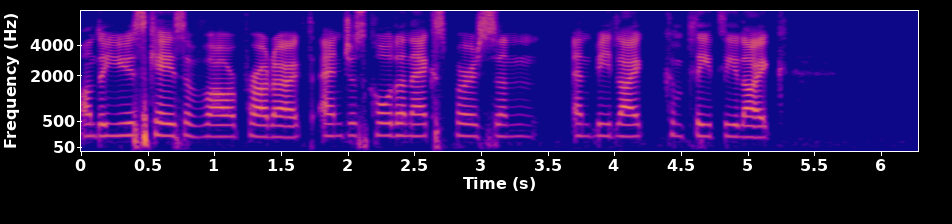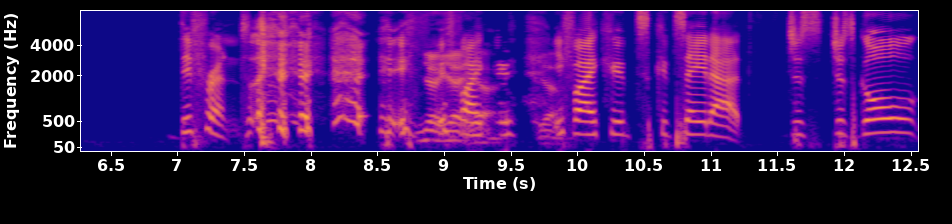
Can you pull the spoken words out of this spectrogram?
on the use case of our product and just call the next person and be like completely like different. If, yeah, if yeah, I yeah, could if I could could say that just just go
